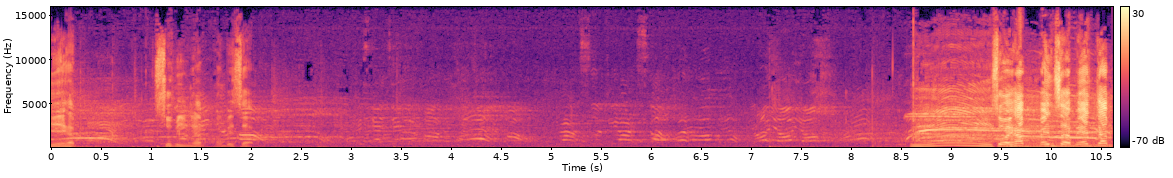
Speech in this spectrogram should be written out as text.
นี่ครับซูหมิงครับลงไปเสิร์ฟอืม สวยครับเป็นเสิร์ฟเอสครับ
